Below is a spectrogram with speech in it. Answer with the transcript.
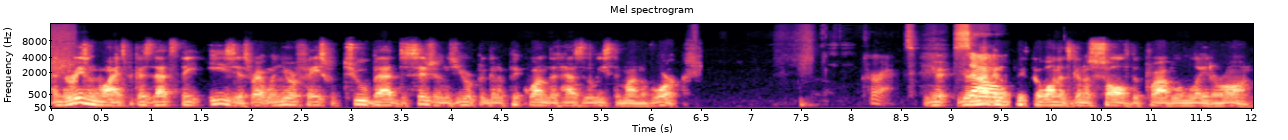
And the reason why is because that's the easiest, right? When you're faced with two bad decisions, you're going to pick one that has the least amount of work. Correct. You're, you're so, not going to pick the one that's going to solve the problem later on.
